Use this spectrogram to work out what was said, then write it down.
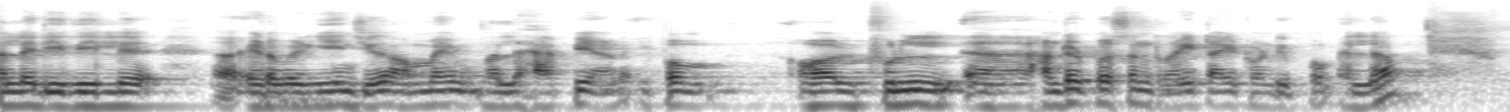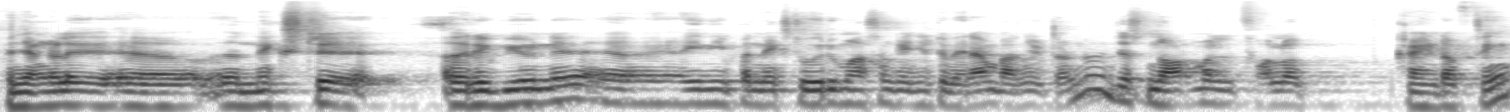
നല്ല രീതിയിൽ ഇടപഴകുകയും ചെയ്തു. അമ്മയും നല്ല ഹാപ്പിയാണ് ഇപ്പം all full hundred percent right ആയിട്ടുണ്ട് ഇപ്പം എല്ലാം. അപ്പം ഞങ്ങൾ നെക്സ്റ്റ് റിവ്യൂവിന് ഇനിയിപ്പം നെക്സ്റ്റ് ഒരു മാസം കഴിഞ്ഞിട്ട് വരാൻ പറഞ്ഞിട്ടുണ്ട്. Just normal follow up kind of thing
